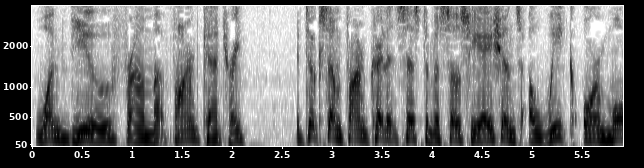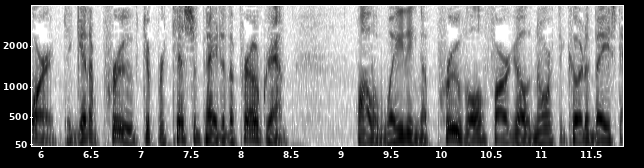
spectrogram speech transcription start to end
One view from farm country. It took some farm credit system associations a week or more to get approved to participate in the program. While awaiting approval, Fargo, North Dakota based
